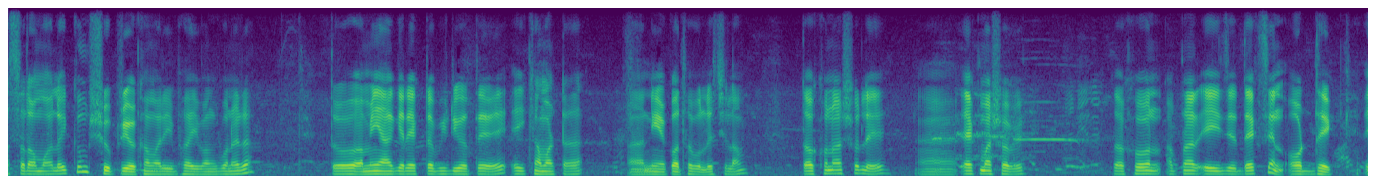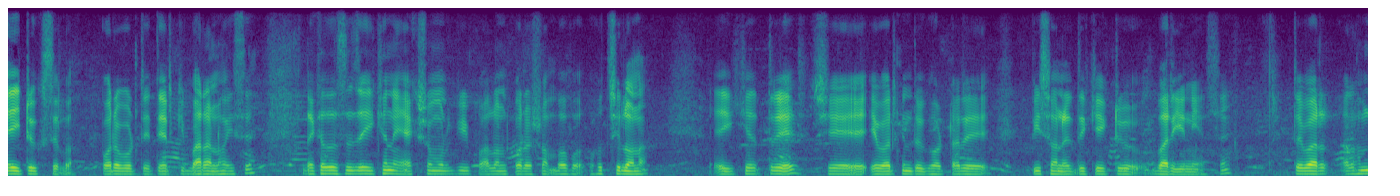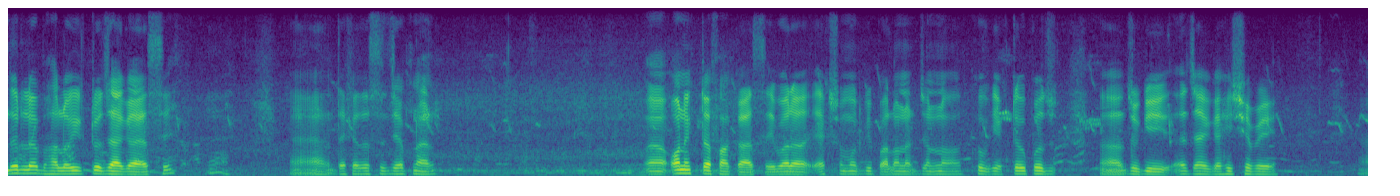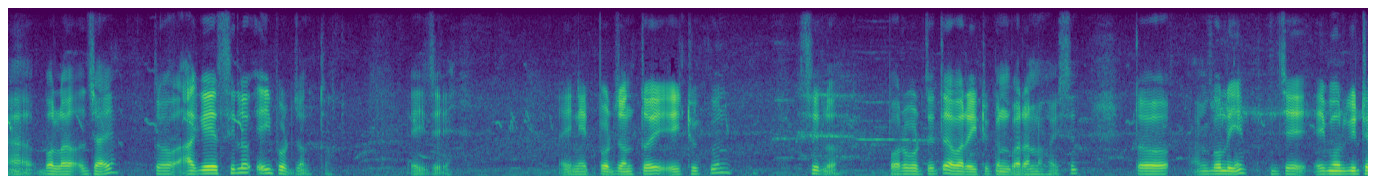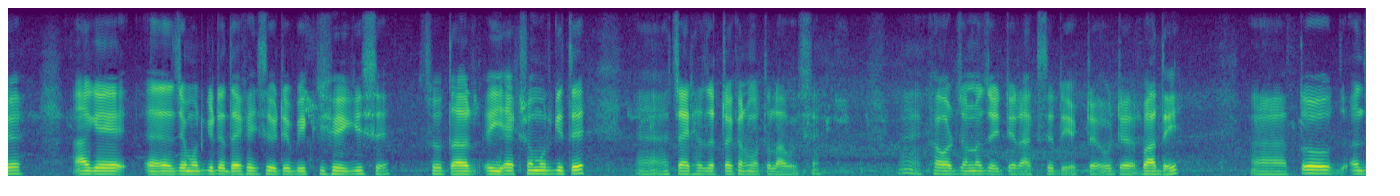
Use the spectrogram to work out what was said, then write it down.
আসসালামু আলাইকুম, সুপ্রিয় খামারি ভাই এবং বোনেরা। তো আমি আগের একটা ভিডিওতে এই খামারটা নিয়ে কথা বলেছিলাম। তখন আসলে এক মাস হবে। তখন আপনার এই যে দেখছেন, অর্ধেক এইটুক ছিল। পরবর্তীতে আর কি বাড়ানো হয়েছে। দেখা যাচ্ছে যে এইখানে একশো মুরগি পালন করা সম্ভব হচ্ছিল না। এই ক্ষেত্রে সে এবার কিন্তু ঘরটারে পিছনের দিকে একটু বাড়িয়ে নিয়েছে। তো এবার আলহামদুলিল্লাহ ভালোই একটু জায়গা আছে। দেখা যাচ্ছে যে আপনার অনেকটা ফাঁকা আছে। এবার একশো মুরগি পালনের জন্য খুবই একটা উপযোগী জায়গা হিসেবে বলা যায়। তো আগে ছিল এই পর্যন্ত। এই যে, এই নেট পর্যন্তই এইটুকুন ছিল। পরবর্তীতে আবার এইটুকুন বাড়ানো হয়েছে। তো আমি বলি যে, এই মুরগিটা আগে যে মুরগিটা দেখাইছে, ওইটা বিক্রি হয়ে গেছে। সো তার এই একশো মুরগিতে চার হাজার টাকার মতো লাভ হয়েছে। হ্যাঁ খাওয়ার জন্য যেইটা রাখছে দুই একটা, ওইটা বাদে। তো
